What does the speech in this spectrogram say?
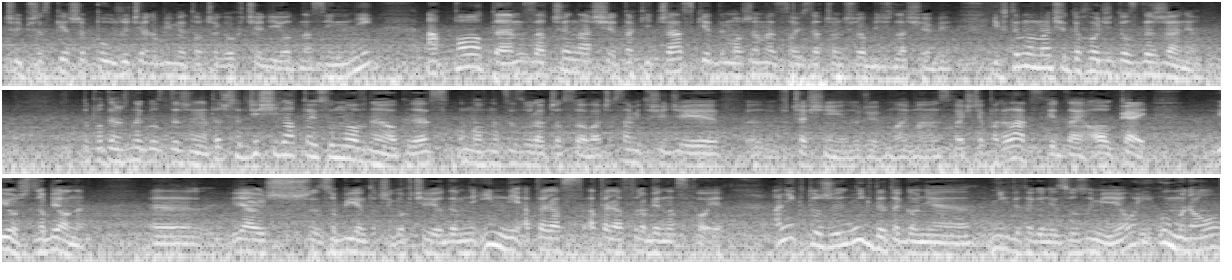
Czyli przez pierwsze pół życia robimy to, czego chcieli od nas inni, a potem zaczyna się taki czas, kiedy możemy coś zacząć robić dla siebie. I w tym momencie dochodzi do zderzenia do potężnego zderzenia. Te 40 lat to jest umowny okres, umowna cezura czasowa. Czasami to się dzieje w, wcześniej. Ludzie mają, mają z 20 parę lat, stwierdzają, okej, już zrobione. E, Ja już zrobiłem to, czego chcieli ode mnie inni, a teraz, a teraz robię na swoje. A niektórzy nigdy tego nie, nigdy tego nie zrozumieją i umrą e,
